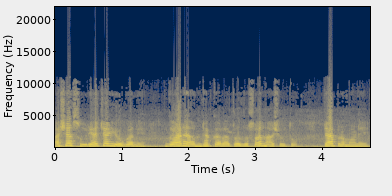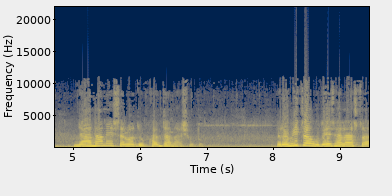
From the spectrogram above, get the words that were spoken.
अशा सूर्याच्या योगाने गाढ अंधकाराचा जसा नाश होतो त्याप्रमाणे ज्ञानाने सर्व दुःखांचा नाश होतो. रवीचा उदय झाला असता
